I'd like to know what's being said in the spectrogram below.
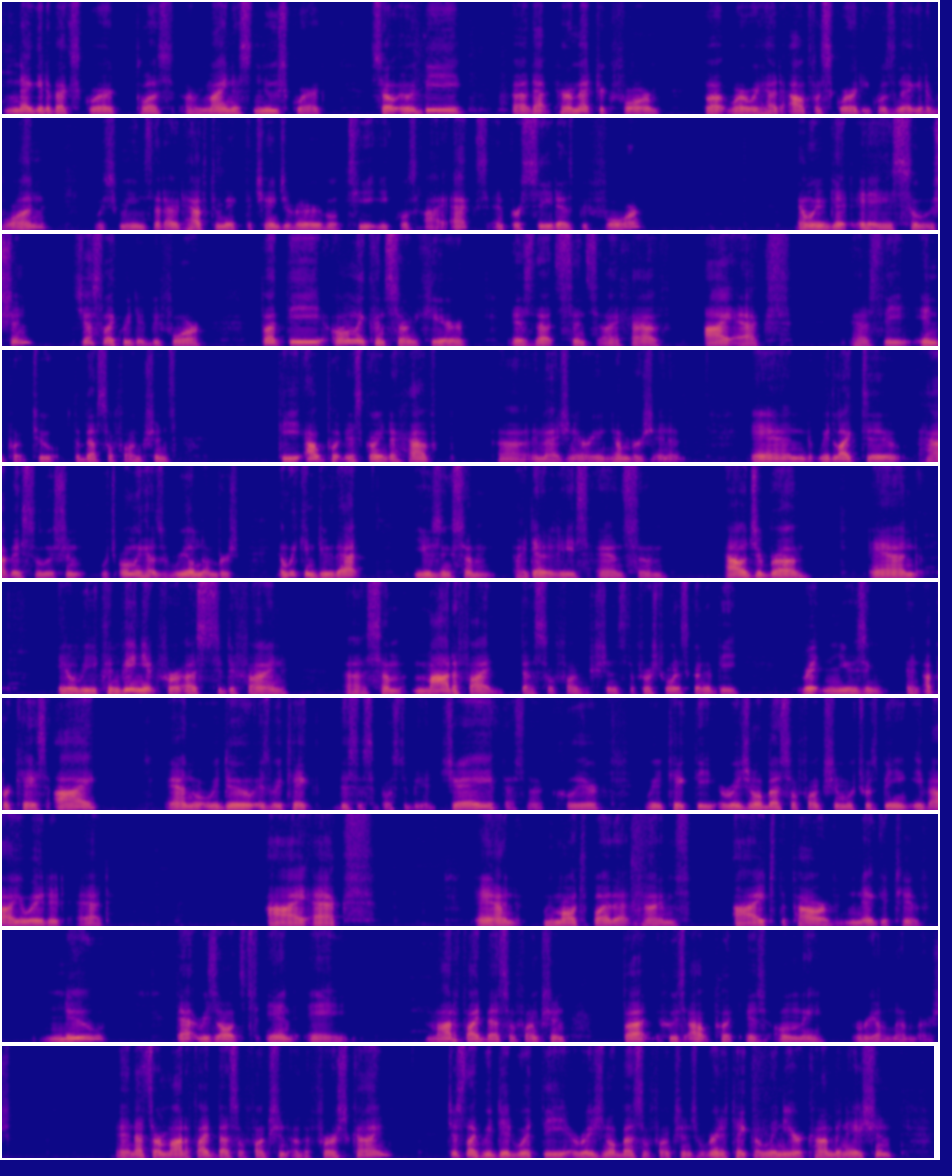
negative x squared plus or minus nu squared. So it would be uh, that parametric form, but where we had alpha squared equals negative one, which means that I would have to make the change of variable t equals ix and proceed as before. And we get a solution, just like we did before. But the only concern here is that since I have ix as the input to the Bessel functions, the output is going to have uh, imaginary numbers in it. And we'd like to have a solution which only has real numbers. And we can do that using some identities and some algebra. And it'll be convenient for us to define uh, some modified Bessel functions. The first one is going to be written using an uppercase I. And what we do is we take, this is supposed to be a J, if that's not clear. We take the original Bessel function, which was being evaluated at Ix, and we multiply that times i to the power of negative nu. That results in a modified Bessel function, but whose output is only real numbers. And that's our modified Bessel function of the first kind. Just like we did with the original Bessel functions, we're going to take a linear combination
